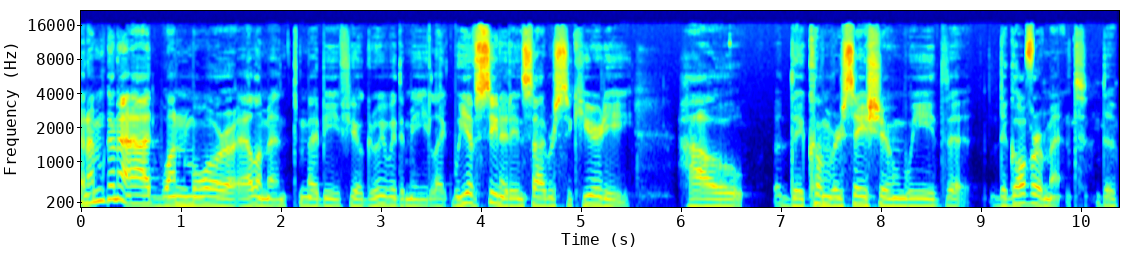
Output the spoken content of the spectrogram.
And I'm going to add one more element, maybe if you agree with me. Like we have seen it in cybersecurity, how the conversation with the, the government, the,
